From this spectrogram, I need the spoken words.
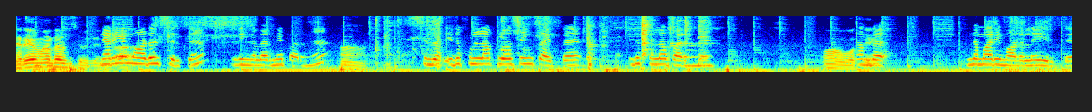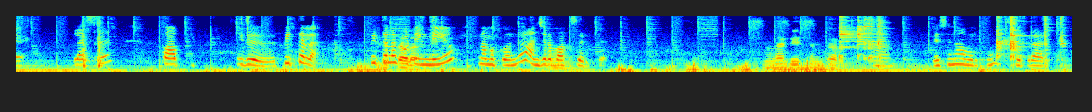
நிறைய மாடல்ஸ் இருக்கு. நிறைய மாடல்ஸ் இருக்கு. இவங்க எல்லாருமே பாருங்க. சில்வர் இது ஃபுல்லா க்ளோசிங் டைப்பு இது ஃபுல்லா பாருங்க. நம்ம இந்த மாதிரி மாடல்லே இருக்கு. ப்ளஸ் காப் இது பித்தளை. பித்தளை கோட்டிங்லேயும் நமக்கு வந்து அஞ்சரை பாக்ஸ் இருக்கு. நல்லா டீசெண்டாக இருக்கு. டிசைனாகவும் இருக்கும். சூப்பராக இருக்கும்.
